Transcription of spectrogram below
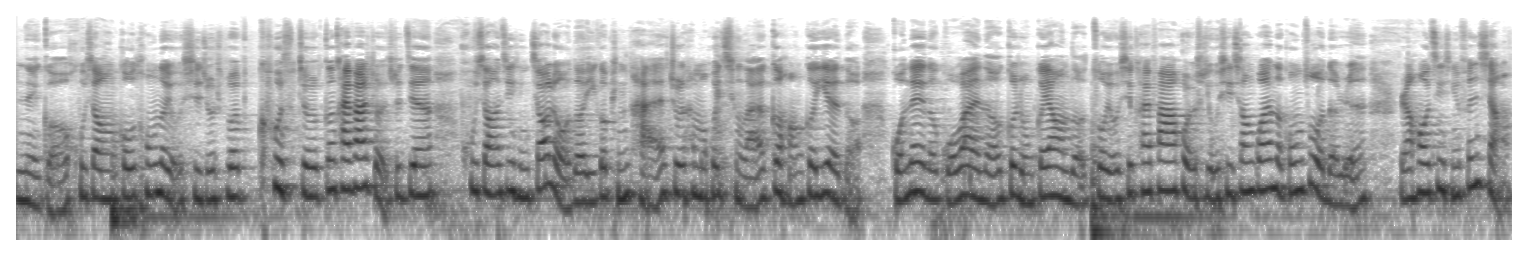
那个互相沟通的游戏，就是说互就是跟开发者之间互相进行交流的一个平台，就是他们会请来各行各业的、国内的、国外的各种各样的做游戏开发或者是游戏相关的工作的人，然后进行分享。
